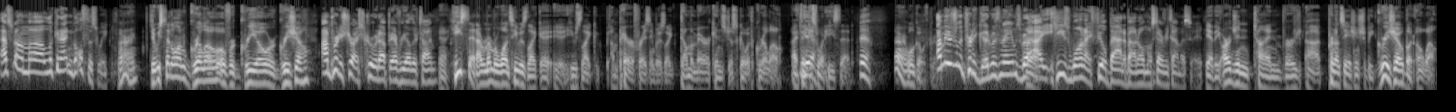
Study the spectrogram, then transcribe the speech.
that's what I'm uh, looking at in golf this week. All right. Did we settle on Grillo over Grillo or Grigio? I'm pretty sure I screw it up every other time. Yeah. He said, I remember once he was like, a, he was like, I'm paraphrasing, but he was like, dumb Americans just go with Grillo. I think Yeah. is what he said. Yeah. All right, we'll go with Grillo. I'm usually pretty good with names, but Yeah. I, he's one I feel bad about almost every time I say it. Yeah, the Argentine version uh, pronunciation should be Grigio, but oh well,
